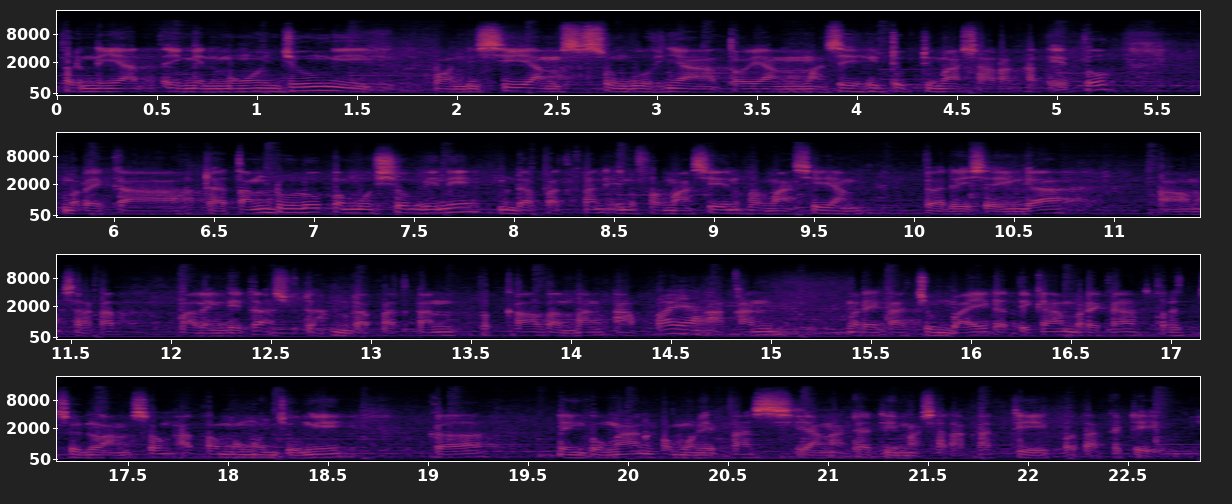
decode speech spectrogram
berniat ingin mengunjungi kondisi yang sesungguhnya atau yang masih hidup di masyarakat itu mereka datang dulu ke museum ini mendapatkan informasi-informasi yang dari sehingga masyarakat paling tidak sudah mendapatkan bekal tentang apa yang akan mereka jumpai ketika mereka terjun langsung atau mengunjungi ke lingkungan komunitas yang ada di masyarakat di Kota Gede ini.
